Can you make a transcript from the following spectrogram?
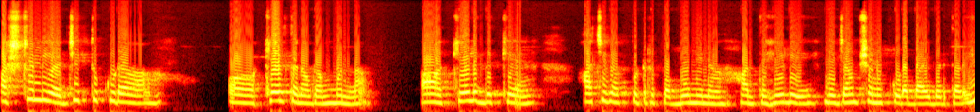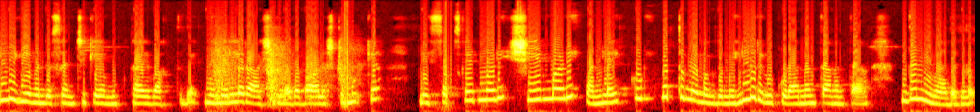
ಅಷ್ಟರಲ್ಲಿ ಅಜ್ಜಿತ್ತು ಕೂಡ ಕೇಳ್ತಾನೆ ಅವ್ರ ಅಮ್ಮನ್ನ. ಆ, ಕೇಳಿದ್ದಕ್ಕೆ ಆಚೆಗೆ ಹಾಕ್ಬಿಟ್ರಪ್ಪ ಭೂಮಿನ ಅಂತ ಹೇಳಿ ನಿಜಾಂಶನೂ ಕೂಡ ಬಾಯ್ ಬಿಡ್ತಾಳೆ ಇಲ್ಲಿಗೆ ಒಂದು ಸಂಚಿಕೆ ಮುಕ್ತಾಯವಾಗ್ತದೆ. ನಿಮ್ಮೆಲ್ಲರ ಆಶೀರ್ವಾದ ಬಹಳಷ್ಟು ಮುಖ್ಯ. ಪ್ಲೀಸ್ ಸಬ್ಸ್ಕ್ರೈಬ್ ಮಾಡಿ ಶೇರ್ ಮಾಡಿ ಒಂದು ಲೈಕ್ ಕೊಡಿ. ಮತ್ತೊಮ್ಮೆ ಮಗದೊಮ್ಮೆ. ಎಲ್ಲರಿಗೂ ಕೂಡ ಅನಂತ ಅನಂತ ಧನ್ಯವಾದಗಳು.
